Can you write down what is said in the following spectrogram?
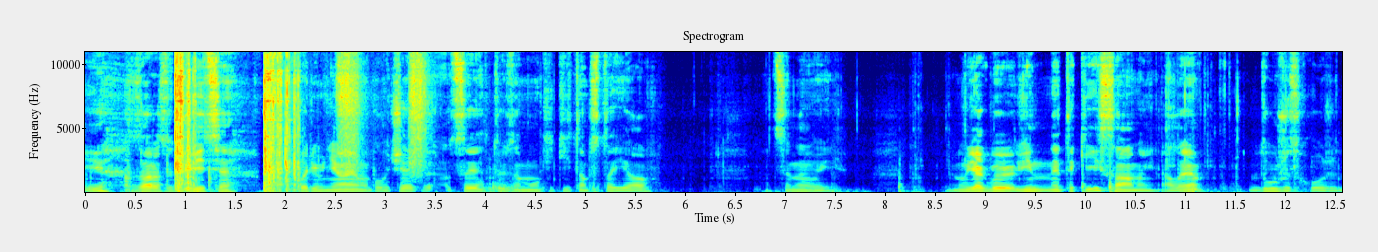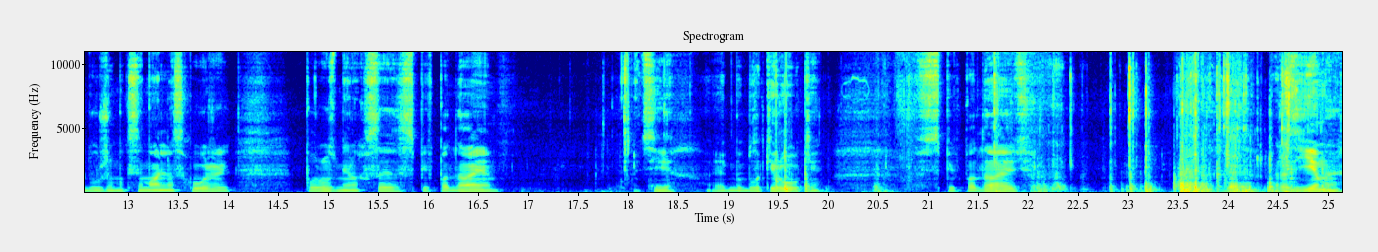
І зараз дивіться, порівняємо, виходить, це той замок, який там стояв. А це новий. Ну, якби він не такий самий, але дуже схожий, дуже максимально схожий. По розмірах все співпадає. Ці якби блокіровки співпадають. Роз'єми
